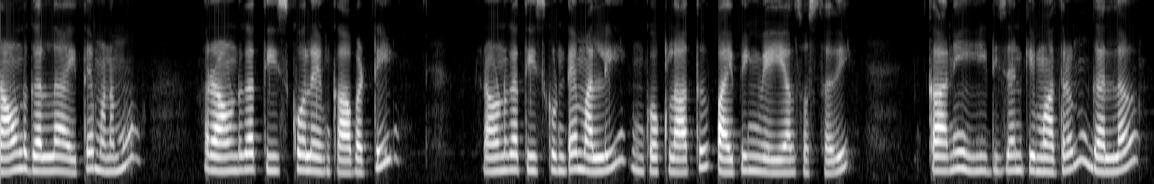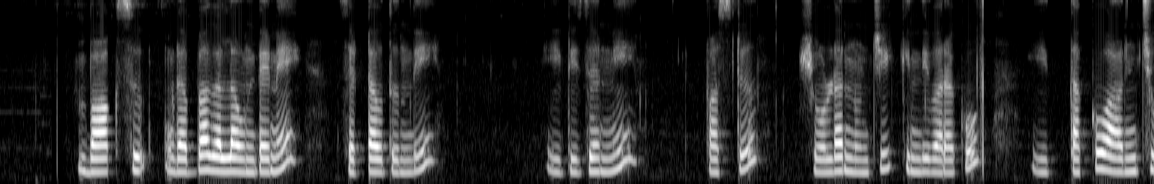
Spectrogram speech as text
రౌండ్ గల్లా అయితే మనము రౌండ్గా తీసుకోలేము కాబట్టి రౌండ్గా తీసుకుంటే మళ్ళీ ఇంకో క్లాత్ పైపింగ్ వేయాల్సి వస్తుంది. కానీ ఈ డిజైన్కి మాత్రం గల్లా బాక్స్ డబ్బా గల్లా ఉంటేనే సెట్ అవుతుంది. ఈ డిజైన్ని ఫస్ట్ షోల్డర్ నుంచి కింది వరకు ఈ తక్కువ అంచు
